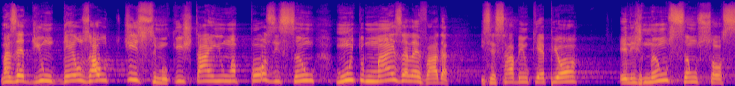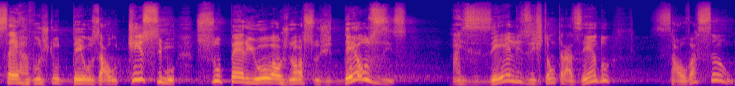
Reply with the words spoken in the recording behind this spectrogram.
mas é de um Deus Altíssimo que está em uma posição muito mais elevada. E vocês sabem o que é pior? Eles não são só servos do Deus Altíssimo, superior aos nossos deuses, mas eles estão trazendo salvação.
